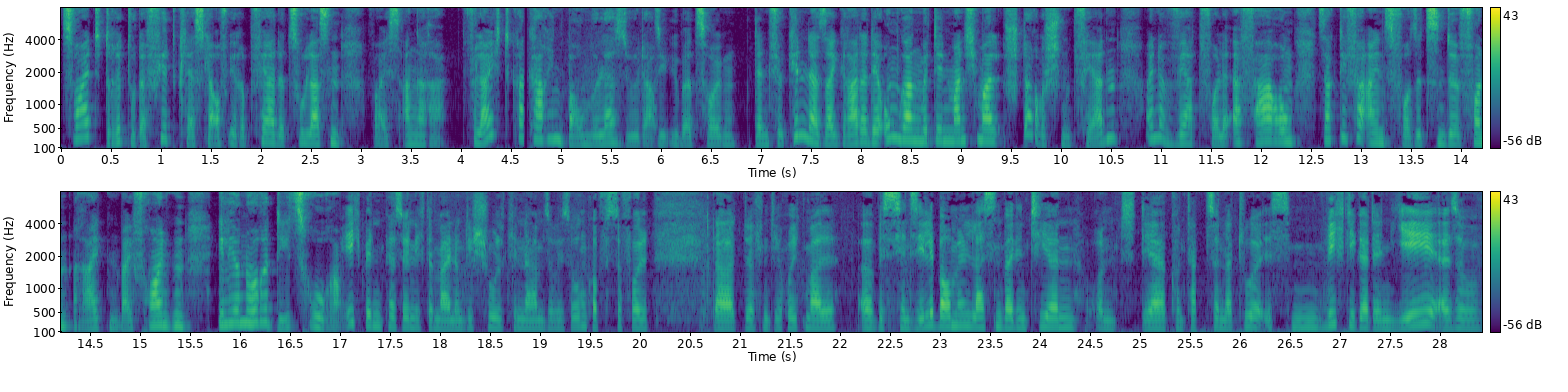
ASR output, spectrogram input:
Zweit-, Dritt- oder Viertklässler auf ihre Pferde zu lassen, weiß Angerer. Vielleicht kann Karin Baumüller-Söder sie überzeugen. Denn für Kinder sei gerade der Umgang mit den manchmal störrischen Pferden eine wertvolle Erfahrung, sagt die Vereinsvorsitzende von Reiten bei Freunden, Eleonore Dietz-Rohrer. Ich bin persönlich der Meinung, die Schulkinder haben sowieso einen Kopf so voll. Da dürfen die ruhig mal ein bisschen Seele baumeln lassen bei den Tieren. Und der Kontakt zur Natur ist wichtiger denn je. Also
